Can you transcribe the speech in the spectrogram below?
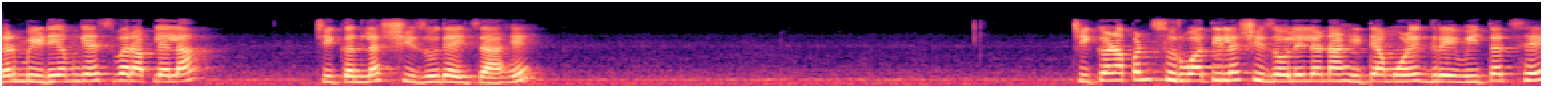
तर मीडियम गॅसवर आपल्याला चिकनला शिजू द्यायचं आहे. चिकन आपण सुरुवातीला शिजवलेलं नाही त्यामुळे ग्रेव्हीतच हे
